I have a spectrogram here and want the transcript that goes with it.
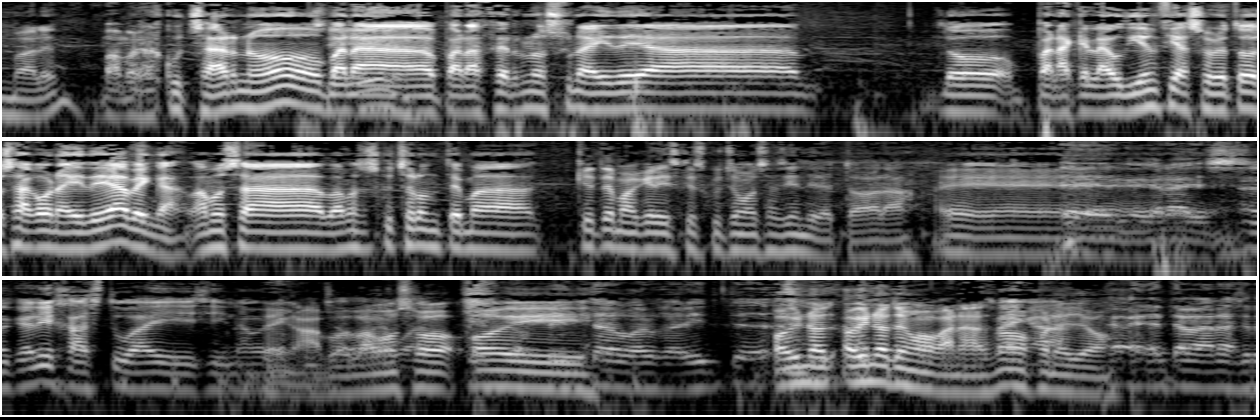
Vale. Vamos a escuchar, ¿no? Sí. Para, para hacernos una idea, lo- para que la audiencia sobre todo se haga una idea. Venga, vamos a, vamos a escuchar un tema. ¿Qué tema queréis que escuchemos así en directo ahora? Eh, El que elijas tú ahí sin haber Venga, pues vamos ho- hoy... Hoy no, hoy no tengo ganas, vamos Venga, con ello. tengo ganas de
